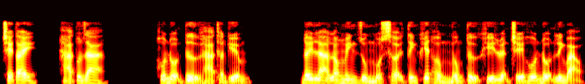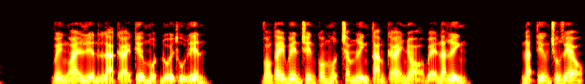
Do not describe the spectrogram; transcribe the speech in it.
Che tay, hà tuôn ra. Hỗn độn tử hà thần kiếm. Đây là long minh dùng một sợi tinh khiết hồng mông tử khí luyện chế hỗn độn linh bảo. Bên ngoài liền là cái kia một đối thủ liên vòng tay bên trên có một trăm linh tám cái nhỏ bé nát linh. Nát tiếng chung reo.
